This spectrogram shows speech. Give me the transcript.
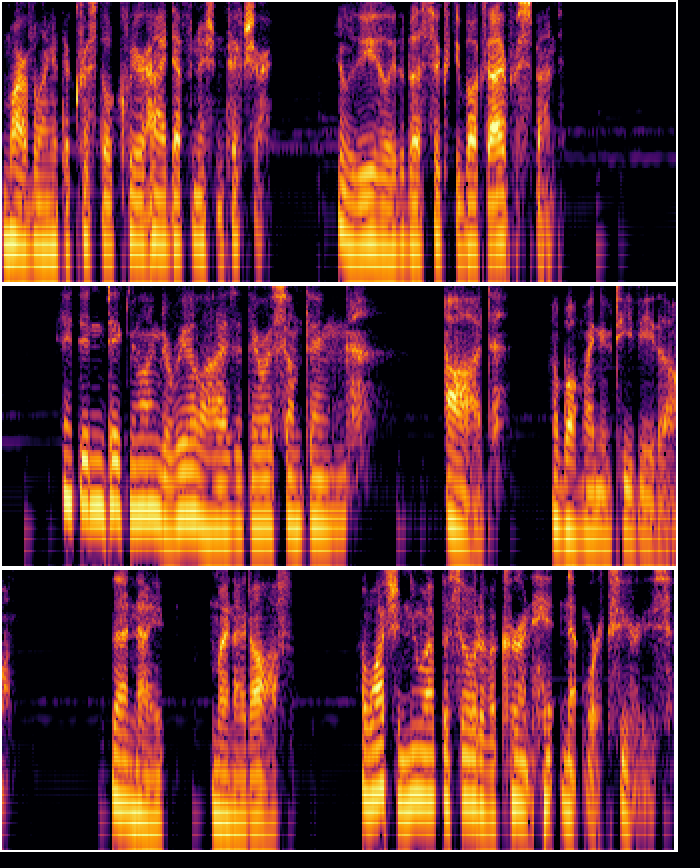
marveling at the crystal clear high definition picture. It was easily the best 60 bucks I ever spent. It didn't take me long to realize that there was something odd about my new TV, though. That night, my night off, I watched a new episode of a current hit network series.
